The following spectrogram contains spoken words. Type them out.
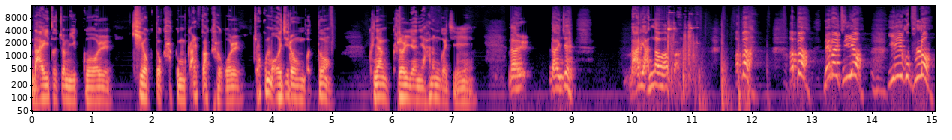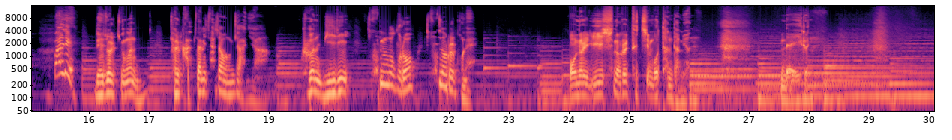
나이도 좀 있고 기억도 가끔 깔빡하고 조금 어지러운 것도 그냥 그러려니 하는 거지. 날, 나 이제 말이 안 나와, 아빠. 아빠! 아빠! 내 말 들려! 119 불러! 빨리! 뇌졸중은 결 갑자기 찾아오는 게 아니야. 그건 미리 침묵으로 신호를 보내. 오늘 이 신호를 듣지 못한다면 내일은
